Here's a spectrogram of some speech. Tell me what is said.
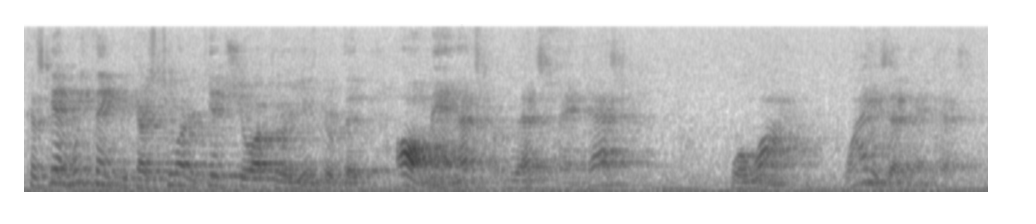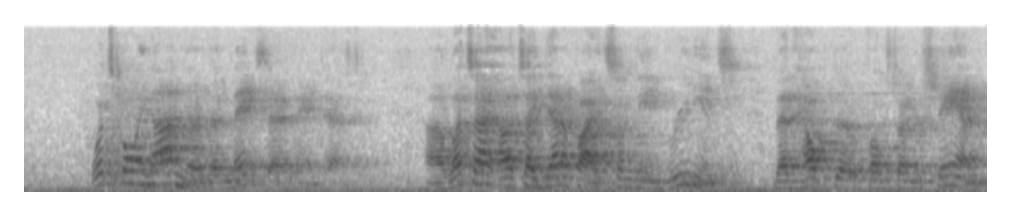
Because again, we think because 200 kids show up to a youth group that, oh man, that's, that's fantastic. Well, why? Why is that fantastic? What's going on there that makes that fantastic? Uh, let's, uh, let's identify some of the ingredients that help the folks to understand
